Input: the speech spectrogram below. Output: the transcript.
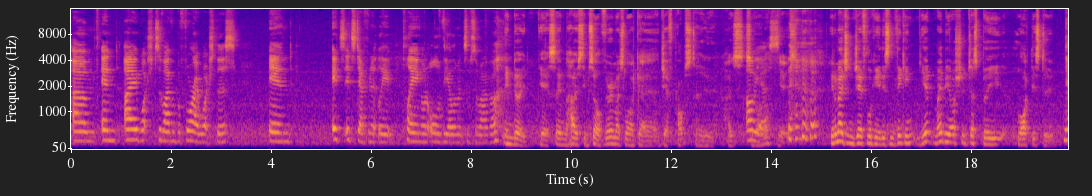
Um, and I watched Survivor before I watched this, and it's it's definitely playing on all of the elements of Survivor. Indeed, yes. And the host himself, very much like uh, Jeff Probst, who hosts. Oh Survivor. yes. Yes. you can imagine Jeff looking at this and thinking, "Yep, maybe I should just be like this dude."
